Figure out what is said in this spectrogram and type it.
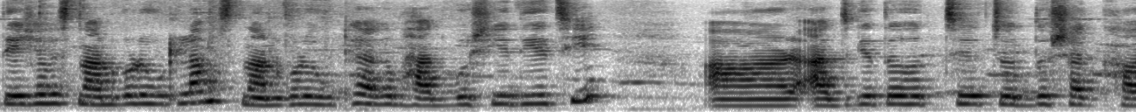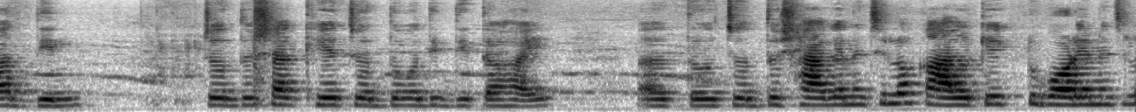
তো এইসবে স্নান করে উঠলাম। স্নান করে উঠে আগে ভাত বসিয়ে দিয়েছি। আর আজকে তো হচ্ছে চোদ্দ শাক খাওয়ার দিন। চোদ্দ শাক খেয়ে চোদ্দ প্রদীপ দিতে হয়। তো চোদ্দ শাক এনেছিল, কালকে একটু বড় এনেছিল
